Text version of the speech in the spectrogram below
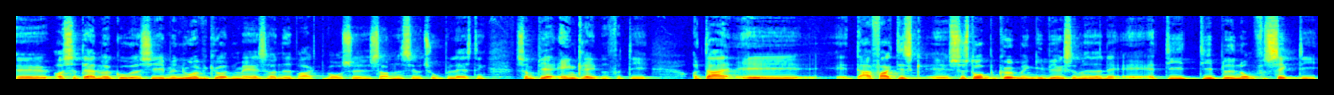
øh, og så dermed gå ud og sige, at nu har vi gjort en masse og nedbragt vores samlede CO2-belastning, som bliver angrebet for det. Og der, øh, der er faktisk øh, så stor bekymring i virksomhederne, at de, de er blevet enormt forsigtige.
